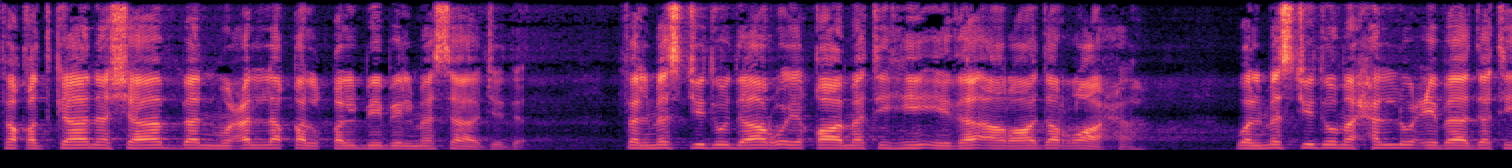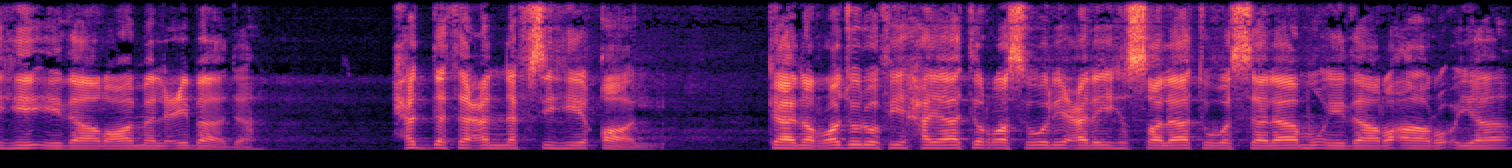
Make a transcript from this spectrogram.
فقد كان شابا معلق القلب بالمساجد فالمسجد دار إقامته إذا أراد الراحة والمسجد محل عبادته إذا رام العبادة. حدث عن نفسه قال كان الرجل في حياة الرسول عليه الصلاة والسلام إذا رأى رؤيا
